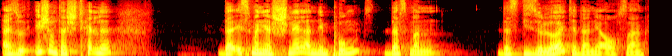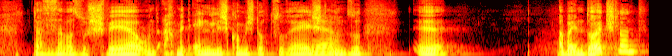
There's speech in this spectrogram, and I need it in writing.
also ich unterstelle, da ist man ja schnell an dem Punkt, dass man, dass diese Leute dann ja auch sagen, das ist aber so schwer und ach, mit Englisch komme ich doch zurecht Ja. und so. Äh, aber in Deutschland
